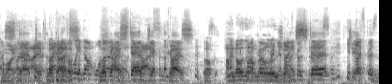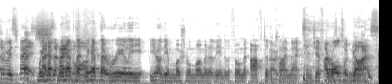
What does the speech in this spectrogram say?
come on in. stabbed Jeff in the look, guys, face. actively don't want Look, to. guys, I stabbed guys, Jeff in the guys, face. Look, I know that I'm Walk an over illusion. I goes through his, your knife goes in through his face. face. We, have, we have that. We have that really, you know, the emotional moment at the end of the film after the No, no. climax, and Jeff I goes, roll to guys.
